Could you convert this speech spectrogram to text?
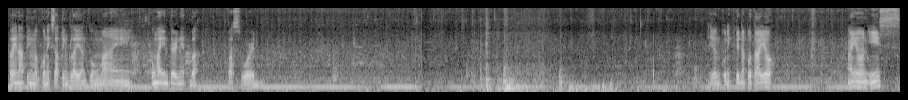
Try nating mag-connect sa ating client kung may kung may internet ba. Password. Ayun, connected na po tayo. Ngayon is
